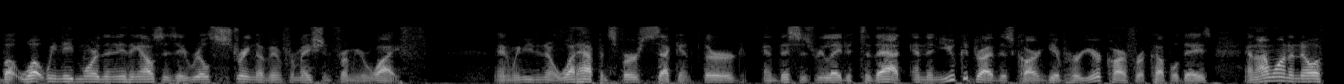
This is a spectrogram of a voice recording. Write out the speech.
But what we need more than anything else is a real string of information from your wife. And we need to know what happens first, second, third, and this is related to that. And then you could drive this car and give her your car for a couple of days. And I want to know if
